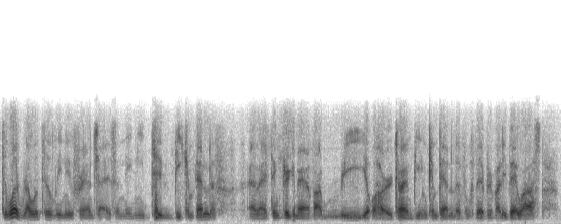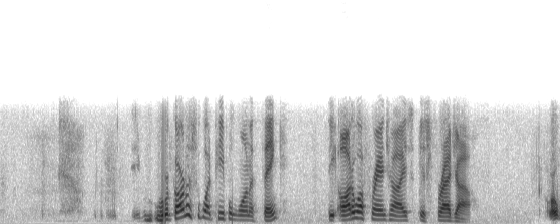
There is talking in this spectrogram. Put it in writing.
still a relatively new franchise, and they need to be competitive. And I think they're going to have a real hard time being competitive with everybody they lost. Regardless of what people want to think, the Ottawa franchise is fragile. Oh,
